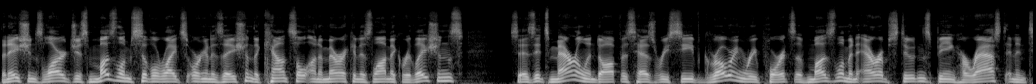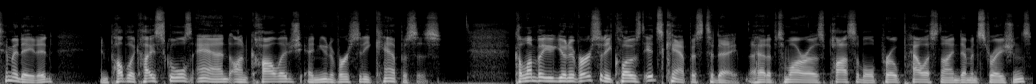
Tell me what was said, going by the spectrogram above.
The nation's largest Muslim civil rights organization, the Council on American Islamic Relations, says its Maryland office has received growing reports of Muslim and Arab students being harassed and intimidated in public high schools and on college and university campuses. Columbia University closed its campus today ahead of tomorrow's possible pro Palestine demonstrations.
